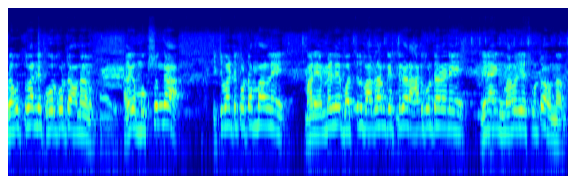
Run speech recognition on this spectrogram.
ప్రభుత్వాన్ని కోరుకుంటా ఉన్నాను. అలాగే ముఖ్యంగా ఇటువంటి కుటుంబాలని మన ఎమ్మెల్యే బత్తులు బలరామకృష్ణ గారు ఆదుకుంటారని నేను ఆయనకి మనవి చేసుకుంటా ఉన్నాను.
